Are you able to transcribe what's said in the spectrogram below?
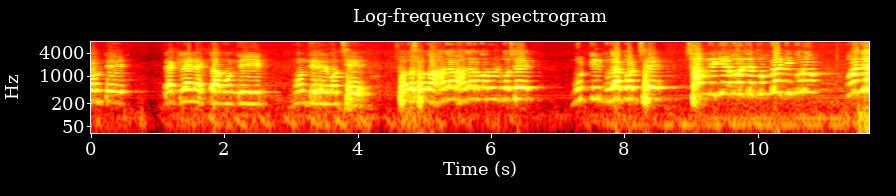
চলতে। দেখলেন একটা মন্দির মন্দিরের মধ্যে শত শত হাজার হাজার মানুষ বসে মূর্তির পূজা করছে। সামনে গিয়ে বলেছে তোমরা কি করো বলেছে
